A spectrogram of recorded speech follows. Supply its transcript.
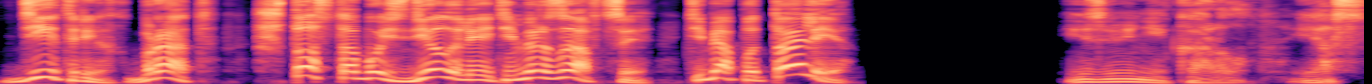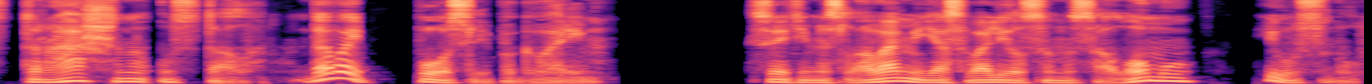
«Дитрих, брат, что с тобой сделали эти мерзавцы? Тебя пытали?» «Извини, Карл, я страшно устал. Давай после поговорим». С этими словами я свалился на солому и уснул.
